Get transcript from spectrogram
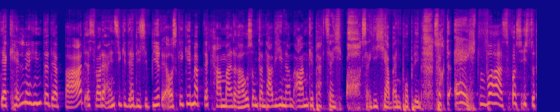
der Kellner hinter der Bar, es war der Einzige, der diese Biere ausgegeben hat, der kam mal raus und dann habe ich ihn am Arm gepackt, sage ich, oh, sage ich, ich habe ein Problem. Sagt er, echt, was? Was ist das?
